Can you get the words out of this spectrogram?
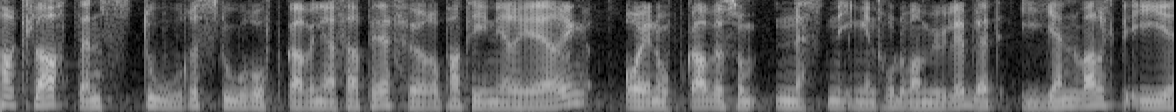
har klart den store store oppgaven i Frp, føre partiene i regjering, og en oppgave som nesten ingen trodde var mulig. Ble gjenvalgt i,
